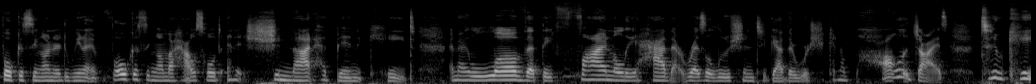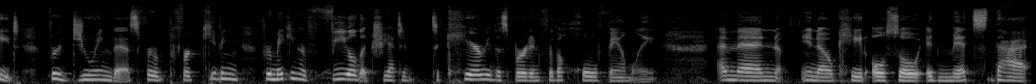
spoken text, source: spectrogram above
focusing on Edwina and focusing on the household and it should not have been Kate. And I love that they finally had that resolution together where she can apologize to Kate for doing this, for for giving for making her feel like she had to to carry this burden for the whole family. And then, you know, Kate also admits that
